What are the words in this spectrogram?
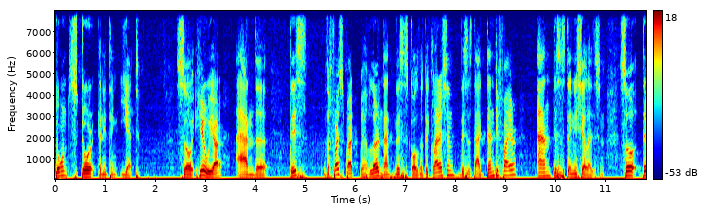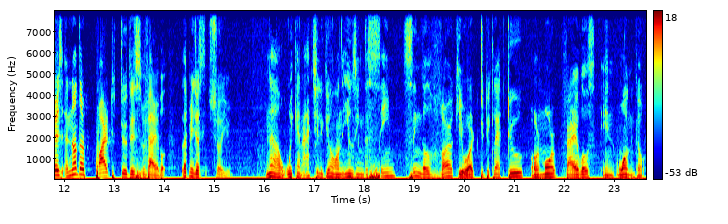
don't store anything yet. So here we are and uh, this the first part we have learned that this is called the declaration. This is the identifier and this is the initialization. So there's another part to this variable. Let me just show you. Now we can actually go on using the same single var keyword to declare two or more variables in one go.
